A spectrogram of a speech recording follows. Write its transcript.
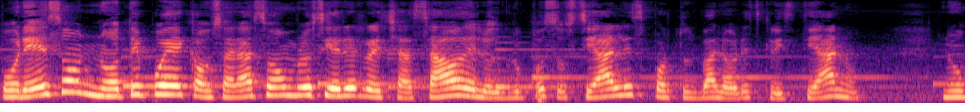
Por eso no te puede causar asombro si eres rechazado de los grupos sociales por tus valores cristianos. No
